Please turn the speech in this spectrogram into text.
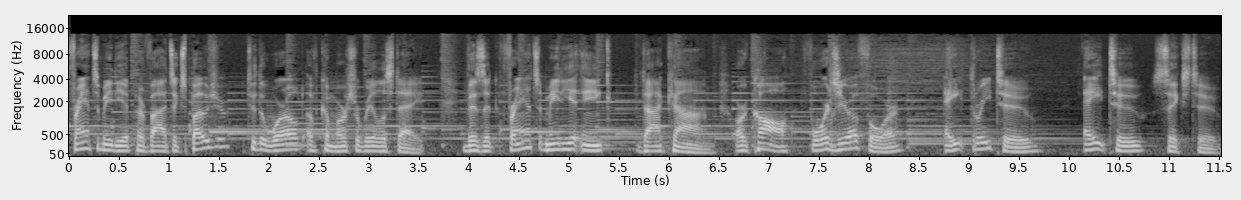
France Media provides exposure to the world of commercial real estate. Visit francemediainc.com or call 404 832 8262.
